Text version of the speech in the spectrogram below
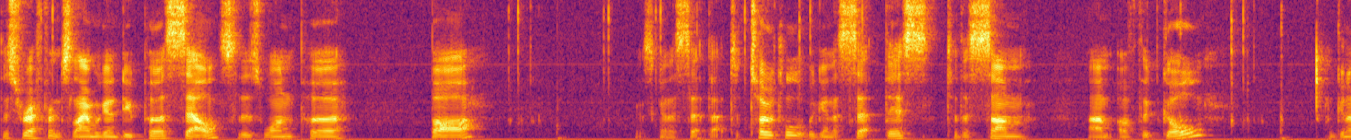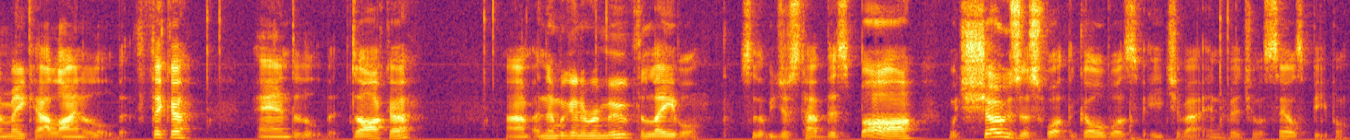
This reference line we're going to do per cell, so there's one per bar. I'm just going to set that to total. We're going to set this to the sum um, of the goal. We're going to make our line a little bit thicker and a little bit darker. Um, and then we're going to remove the label so that we just have this bar which shows us what the goal was for each of our individual salespeople.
